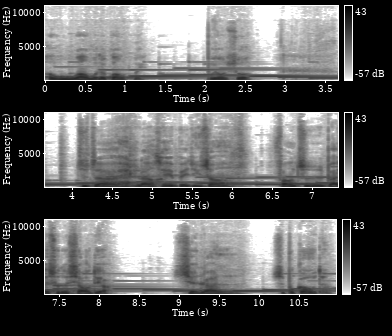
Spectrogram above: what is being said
和勿忘我的光辉，不用说，只在蓝黑背景上放置白色的小点儿，显然是不够的。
